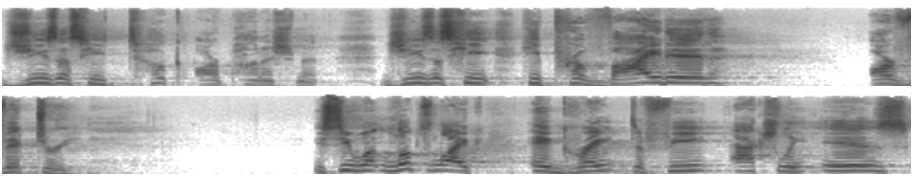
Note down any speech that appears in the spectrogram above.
Jesus, He took our punishment. Jesus, He, he provided our victory. You see, what looked like a great defeat actually is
